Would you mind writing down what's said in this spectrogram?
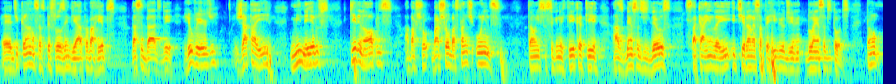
é, de câncer, as pessoas enviadas para Barretos, da cidade de Rio Verde, Jataí, Mineiros, Quirinópolis, abaixou, baixou bastante o índice. Então isso significa que as bênçãos de Deus está caindo aí e tirando essa terrível doença de todos. Então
